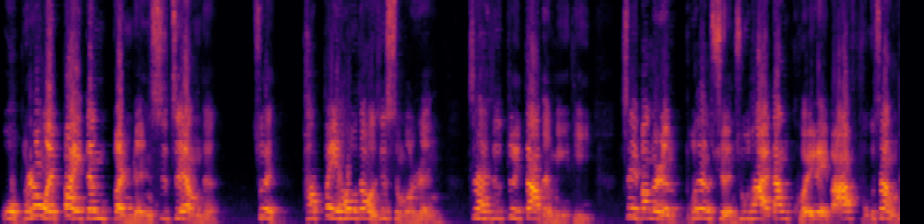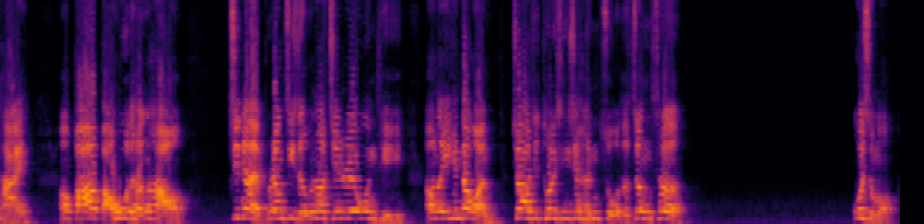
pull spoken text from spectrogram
我不认为拜登本人是这样的，所以他背后到底是什么人，这才是最大的谜题。这帮人不但选出他来当傀儡，把他扶上台，然后把他保护的很好，尽量也不让记者问他尖锐问题，然后呢，一天到晚叫他去推行一些很左的政策。为什么？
